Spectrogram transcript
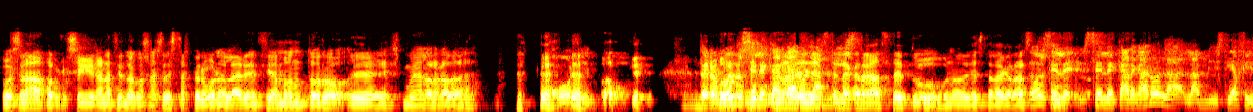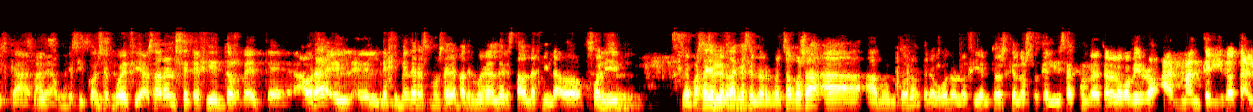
Pues nada, porque seguirán haciendo cosas de estas, pero bueno, la herencia Montoro eh, es muy alargada. ¿eh? Joder. Pero bueno, se le cargaron la te la cargaste tú, uno de te la cargaste no, se, Le, se le cargaron la, amnistía fiscal, vale, aunque sin consecuencias. Ahora el 720, ahora el, el, régimen de responsabilidad patrimonial del Estado legislador. Jolín. Lo que pasa es que es verdad que se lo reprochamos a, a, Montoro, pero bueno, lo cierto es que los socialistas cuando entraron al gobierno han mantenido tal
